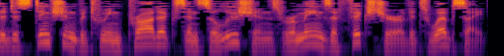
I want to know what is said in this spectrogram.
the distinction between products and solutions remains a fixture of its website.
